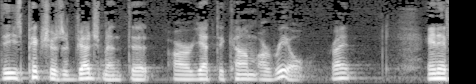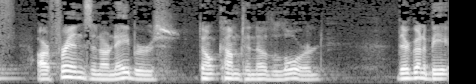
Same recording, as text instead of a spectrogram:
these pictures of judgment that are yet to come are real, right? And if our friends and our neighbors don't come to know the Lord, they're going to be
